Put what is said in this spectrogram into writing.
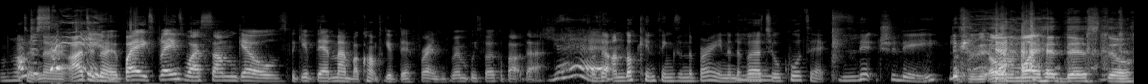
I I'm don't just know. I don't know. But it explains why some girls forgive their man but can't forgive their friend. Remember we spoke about that. that? 'Cause They're Yeah, unlocking things in the brain and the Mm. vertical cortex. literally. That's a bit over my head there still.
